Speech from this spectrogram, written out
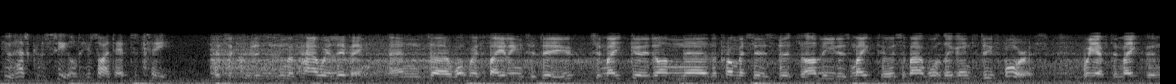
who has concealed his identity. It's a criticism of how we're living and uh, what we're failing to do to make good on uh, the promises that our leaders make to us about what they're going to do for us. We have to make them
